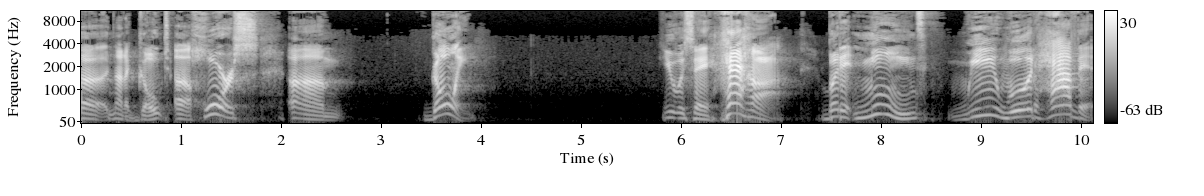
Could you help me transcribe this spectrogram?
uh, not a goat, a horse um, going. You would say, cheha. But it means we would have it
